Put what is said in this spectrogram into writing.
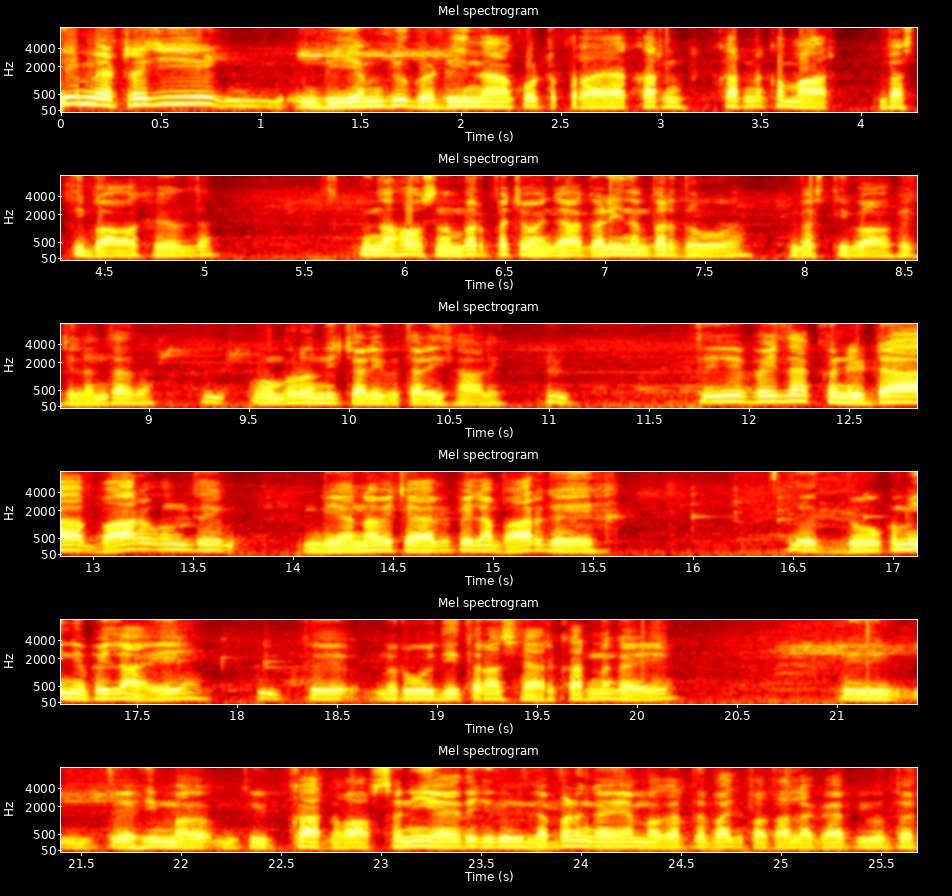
ਇਹ ਮੈਟਰ ਜੀ ਬੀਐਮਯੂ ਗੱਡੀ ਨਾਲ ਕੋ ਟਕਰਾਇਆ ਕਰਨ ਕਰਨ ਕੁਮਾਰ ਬਸਤੀ ਬਾਵਾ ਖੇਲ ਦਾ ਉਹਦਾ ਹਾਊਸ ਨੰਬਰ 55 ਗਲੀ ਨੰਬਰ 2 ਆ ਬਸਤੀ ਬਾਵਾ ਖੇਲ ਜਲੰਧਰ ਦਾ। ਉਮਰ ਉਹਦੀ 40 42 ਸਾਲ ਹੈ। ਤੇ ਇਹ ਪਹਿਲਾਂ ਕੈਨੇਡਾ ਬਾਹਰ ਉਹਦੇ ਬਿਆਨਾਂ ਵਿੱਚ ਆਇਆ ਵੀ ਪਹਿਲਾਂ ਬਾਹਰ ਗਏ ਤੇ 2 ਕੁ ਮਹੀਨੇ ਪਹਿਲਾਂ ਆਏ ਤੇ ਰੋਜ਼ ਦੀ ਤਰ੍ਹਾਂ ਸੈਰ ਕਰਨ ਗਏ ਤੇ ਤੇ ਅਸੀਂ ਘਰ ਨੂੰ ਵਾਪਸ ਨਹੀਂ ਆਏ ਤੇ ਜਦੋਂ ਅਸੀਂ ਲੱਭਣ ਗਏ ਮਗਰ ਤੇ ਬਾਅਦ ਪਤਾ ਲੱਗਾ ਵੀ ਉਧਰ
